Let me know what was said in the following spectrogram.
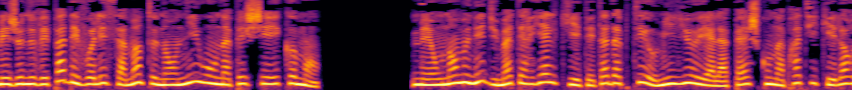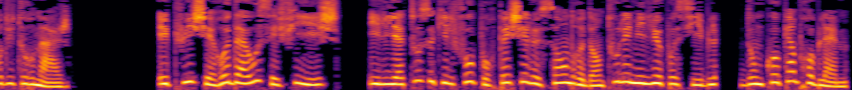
Mais je ne vais pas dévoiler ça maintenant ni où on a pêché et comment. Mais on emmenait du matériel qui était adapté au milieu et à la pêche qu'on a pratiqué lors du tournage. Et puis chez Rodaus et Fiish, il y a tout ce qu'il faut pour pêcher le cendre dans tous les milieux possibles, donc aucun problème.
